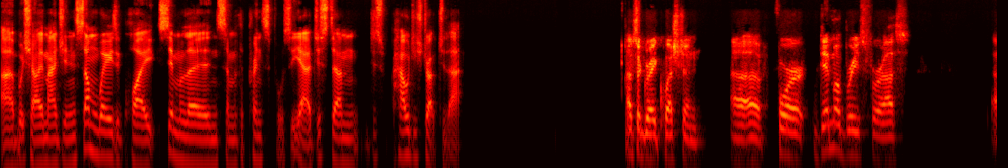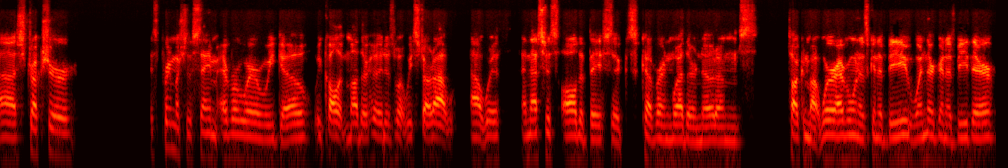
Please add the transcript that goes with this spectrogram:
uh, which i imagine in some ways are quite similar in some of the principles. So yeah just um just how would you structure that? That's a great question. Uh, for demo briefs for us uh, structure is pretty much the same everywhere we go. We call it motherhood is what we start out out with and that's just all the basics covering weather NOTAMs talking about where everyone is going to be when they're going to be there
